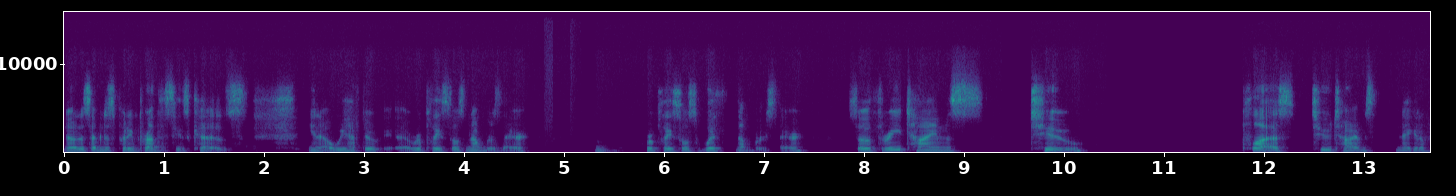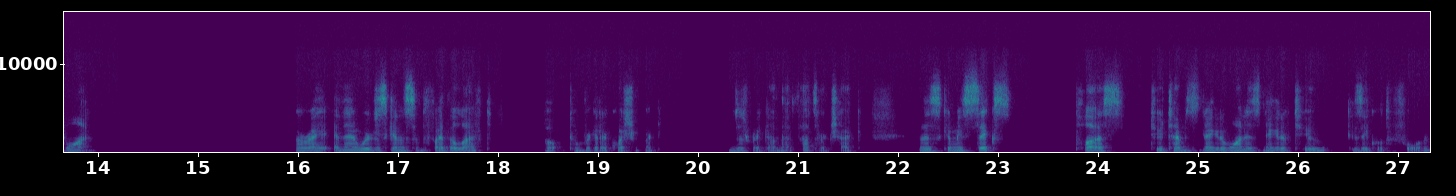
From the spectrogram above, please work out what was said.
Notice I'm just putting parentheses because, you know, we have to uh, replace those numbers there, replace those with numbers there. So 3 times 2 plus 2 times negative 1. All right, and then we're just going to simplify the left. Oh, don't forget our question mark. Just write down that that's our check. And this is going to be 6 plus 2 times negative 1 is negative 2 is equal to 4.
